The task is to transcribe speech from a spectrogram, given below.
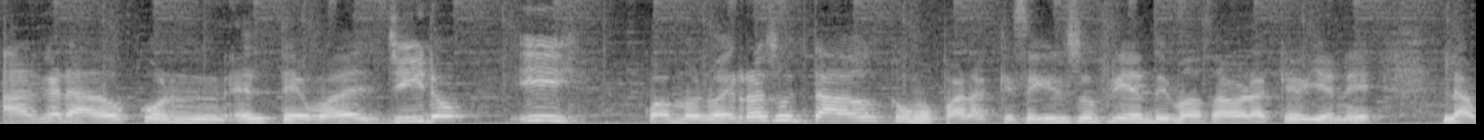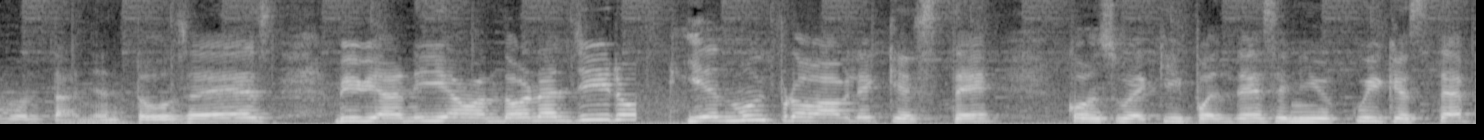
agrado con el tema del Giro y cuando no hay resultados como para que seguir sufriendo y más ahora que viene la montaña. Entonces Viviani abandona el Giro y es muy probable que esté con su equipo el DS New Quick Step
